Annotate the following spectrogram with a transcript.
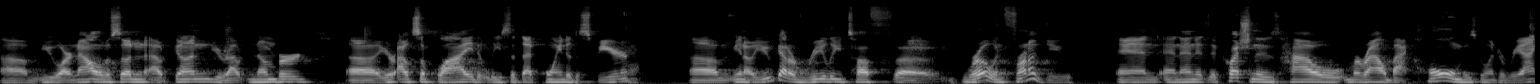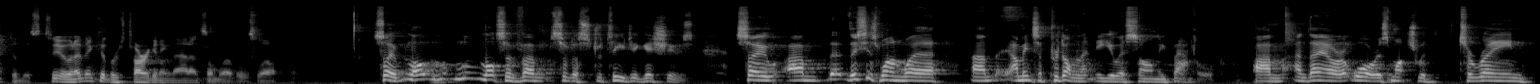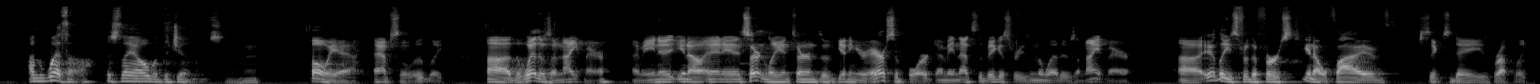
Um, you are now all of a sudden outgunned, you're outnumbered, uh, you're outsupplied, at least at that point of the spear. Yeah. Um, you know, you've got a really tough uh, row in front of you. And, and then it, the question is how morale back home is going to react to this too. And I think Hitler's targeting that on some level as well. So lo- lots of um, sort of strategic issues. So um, th- this is one where, um, I mean, it's a predominantly US Army battle. Um, and they are at war as much with terrain and weather as they are with the Germans. Mm-hmm. Oh yeah, absolutely. Uh, the weather's a nightmare. I mean, it, you know, and, and, certainly in terms of getting your air support, I mean, that's the biggest reason the weather's a nightmare. Uh, at least for the first, you know, five, six days roughly.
